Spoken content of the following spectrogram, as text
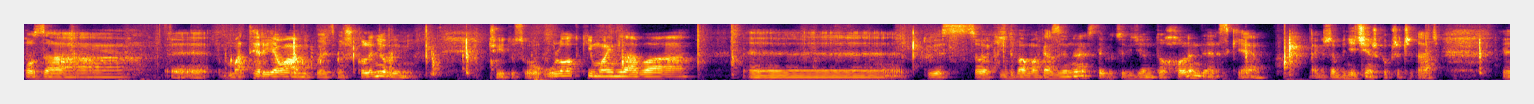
poza e, materiałami powiedzmy szkoleniowymi, czyli tu są ulotki Mindlaba, e, tu jest, są jakieś dwa magazyny, z tego co widziałem to holenderskie, także będzie ciężko przeczytać. E,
